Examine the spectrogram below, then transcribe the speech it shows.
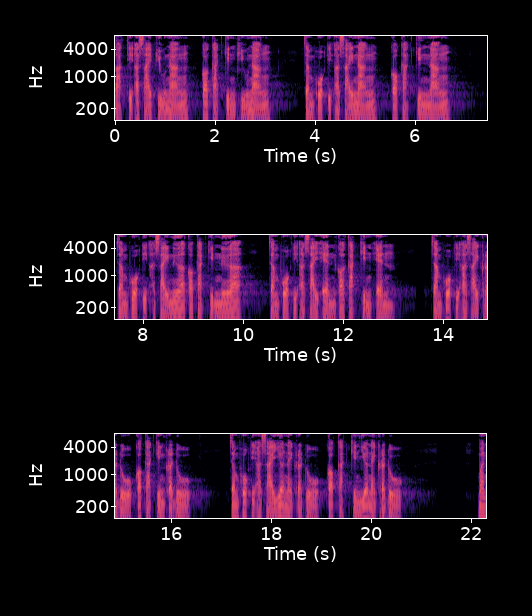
สัตว์ที่อาศัยผิวหนังก็กัดกินผิวหนังจำพวกที่อาศัยหนัง ก็กัดกินหนังจำพวกที่อาศัยเนื้อก็กัดกินเนื้อจำพวกที่อาศัยเอ็นก็กัดกินเอ็นจำพวกที่อาศัยกระดูกก็กัดกินกระดูกจำพวกที่อาศัยเยื่อในกระดูกก็กัดกินเยื่อในกระดูก มัน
